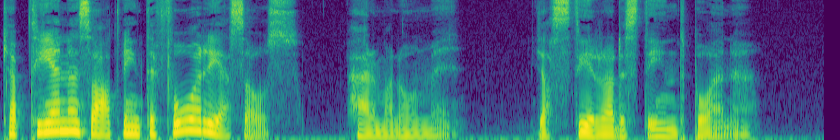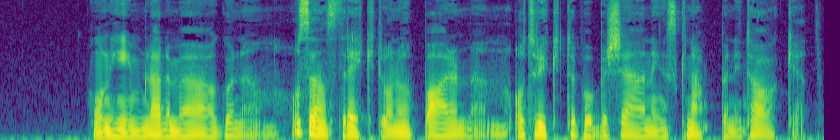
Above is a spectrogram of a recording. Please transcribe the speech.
Kaptenen sa att vi inte får resa oss, härmade hon mig. Jag stirrade stint på henne. Hon himlade med ögonen och sen sträckte hon upp armen och tryckte på betjäningsknappen i taket.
